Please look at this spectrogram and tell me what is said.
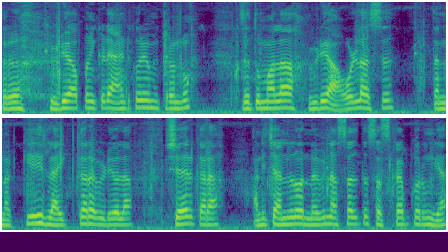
तर व्हिडिओ आपण इकडे अँड करूया मित्रांनो. जर तुम्हाला व्हिडिओ आवडला असेल तर नक्की लाईक करा व्हिडिओला शेअर करा आणि चॅनलवर नवीन असाल तर सबस्क्राईब करून घ्या.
